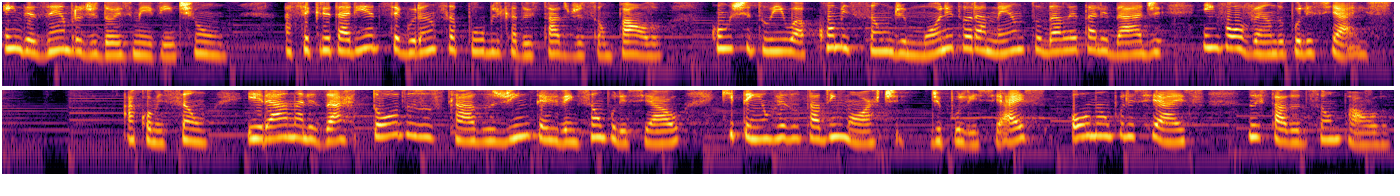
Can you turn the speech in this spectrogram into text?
Em dezembro de 2021, a Secretaria de Segurança Pública do Estado de São Paulo constituiu a Comissão de Monitoramento da Letalidade envolvendo policiais. A comissão irá analisar todos os casos de intervenção policial que tenham resultado em morte, de policiais ou não policiais, no estado de São Paulo.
